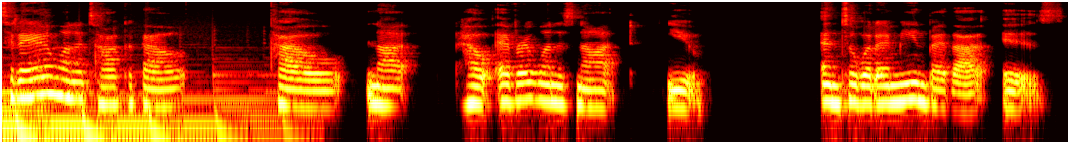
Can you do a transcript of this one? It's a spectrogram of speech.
Today I want to talk about how not how everyone is not you. And so what I mean by that is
